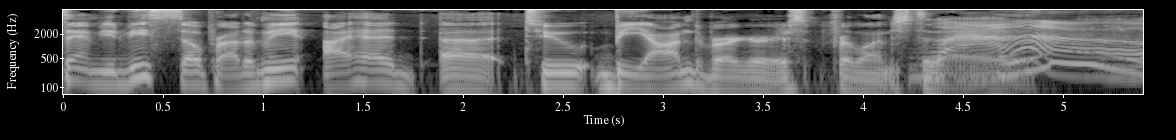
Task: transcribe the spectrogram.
Sam, you'd be so proud of me. I had uh, two Beyond Burgers for lunch today. Wow.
